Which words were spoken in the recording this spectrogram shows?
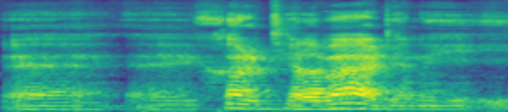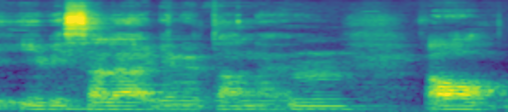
eh, eh, skärpt hela vägen i, i, i vissa lägen, utan... Eh, mm. Ja,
